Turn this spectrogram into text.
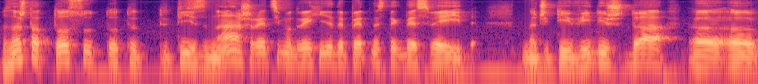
Pa znaš šta, to su, to, to, ti znaš recimo 2015. gde sve ide. Znači ti vidiš da uh, uh,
